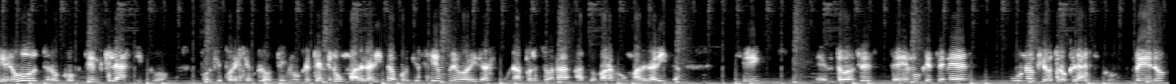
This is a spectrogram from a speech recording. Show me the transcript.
que otro cóctel clásico, porque por ejemplo tengo que tener un margarita porque siempre va a ir una persona a tomarme un margarita, ¿sí? Entonces tenemos que tener uno que otro clásico, pero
